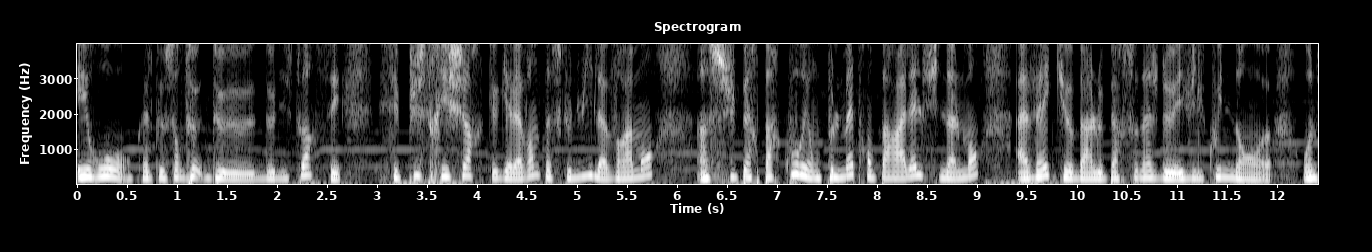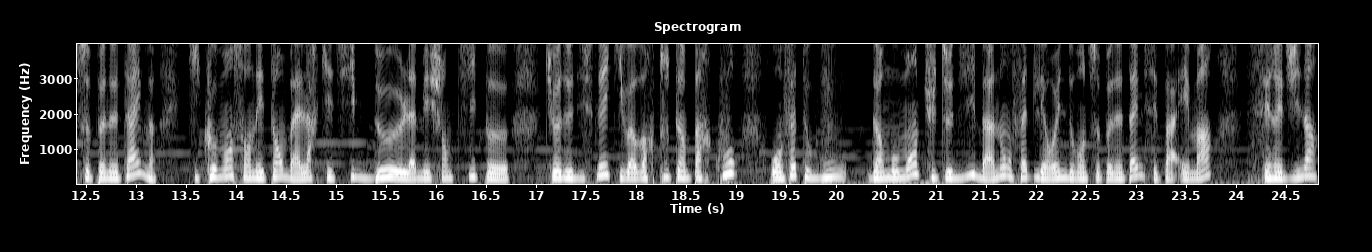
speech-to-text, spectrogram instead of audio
héros, en quelque sorte, de, de, de l'histoire, c'est, c'est plus Richard que Galavant, parce que lui, il a vraiment un super parcours et on peut le mettre en parallèle finalement avec euh, bah, le personnage de Evil Queen dans euh, Once Upon a Time, qui commence en étant bah, l'archétype de la méchante type, euh, tu vois, de Disney, qui va avoir tout un parcours où en fait, au bout d'un moment, tu te dis, bah non, en fait, l'héroïne de Once Upon a Time, c'est pas Emma, c'est Regina.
